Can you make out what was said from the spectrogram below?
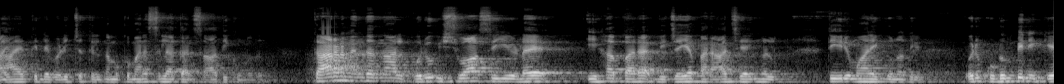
ആയത്തിന്റെ വെളിച്ചത്തിൽ നമുക്ക് മനസ്സിലാക്കാൻ സാധിക്കുന്നത്. കാരണം എന്തെന്നാൽ ഒരു വിശ്വാസിയുടെ ഇഹപര വിജയ പരാജയങ്ങൾ തീരുമാനിക്കുന്നതിൽ ഒരു കുടുംബിനിക്ക്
